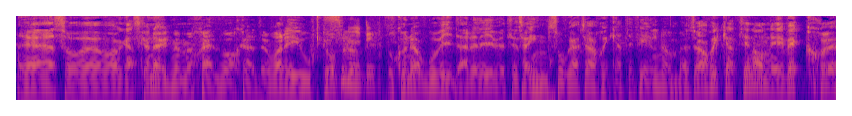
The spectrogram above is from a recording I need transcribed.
Eh, så jag var ganska nöjd med mig själv och att det var det gjort då. För då, då kunde jag gå vidare i livet tills jag insåg att jag skickat till fel nummer. Så jag har skickat till någon i Växjö.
